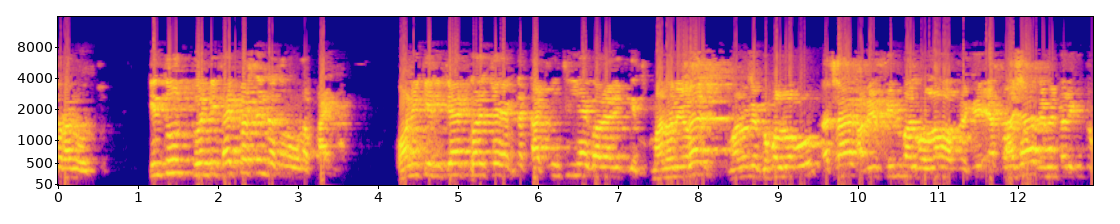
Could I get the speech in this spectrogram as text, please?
করানো হচ্ছে। কিন্তু টোয়েন্টি ফাইভ পার্সেন্ট এখনও ওরা পায় না। অনেকে রিটায়ার করেছে একটা কাঠ পেন্সিল নিয়ে গলায় গেছে মাননীয় মাননীয় গোপাল বাবু আচ্ছা আমি তিনবার বললাম আপনাকে। সাপ্লিমেন্টারি কিন্তু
